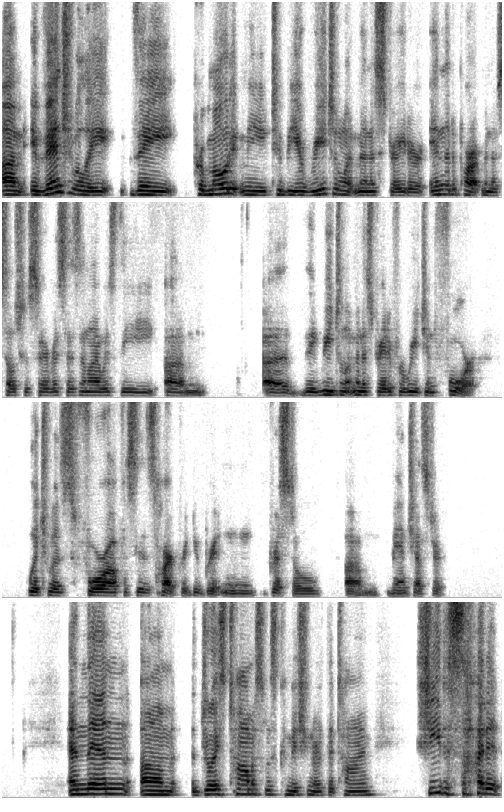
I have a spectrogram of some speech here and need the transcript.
um, eventually they promoted me to be a regional administrator in the Department of Social Services, and I was the um, uh, the regional administrator for Region Four, which was four offices: Hartford, New Britain, Bristol, um, Manchester. And then um, Joyce Thomas was commissioner at the time. She decided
